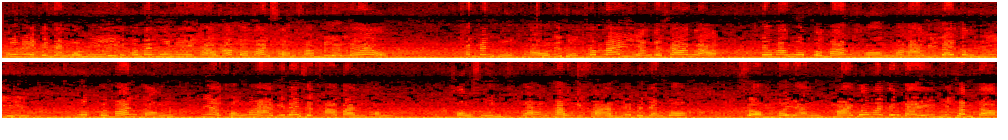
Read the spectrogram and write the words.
เมื่อนี่เป็นอย่างโมนี้ว่าแม่มื่อนี้ข่าวมาประมาณสองสามเดือนแล้วท่านเป็นถูกเผาหรือถูกทำร้ายอย่างจะสร้างล่ะ แต่ว่างบประมาณของมหาวิทยาลัยตรงนี้ งบประมาณของเนี่ยของมหาวิทยาลัยสถาบันของของศูนย์กลางภาคอีสานเนี่ยเป็นอย่างบ่สมบ่อย่างหมายความว่าจังไดมีคำตอบ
